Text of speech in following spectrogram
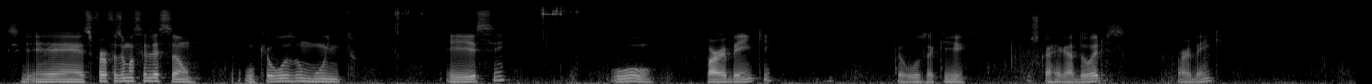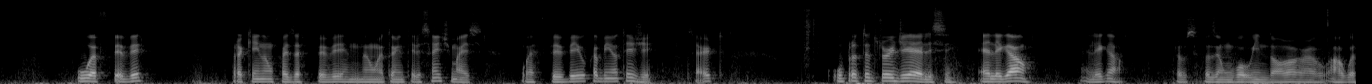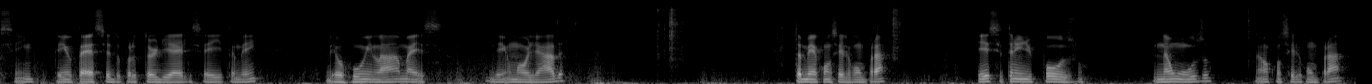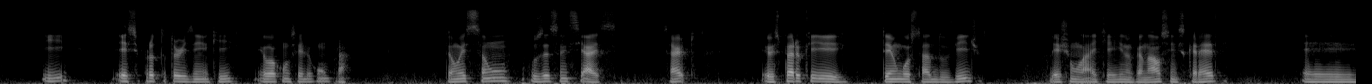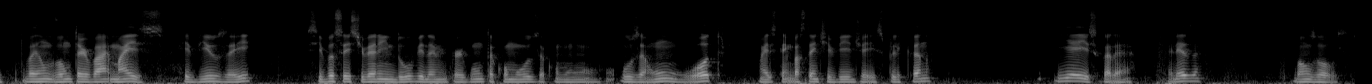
Se, é, se for fazer uma seleção, o que eu uso muito é esse, o Power Bank, que eu uso aqui os carregadores, Power Bank, o FPV, para quem não faz FPV não é tão interessante, mas o FPV e o cabinho ATG, certo? O protetor de hélice é legal? É legal para você fazer um voo indoor, algo assim. Tem o teste do produtor de hélice aí também. Deu ruim lá, mas dei uma olhada. Também aconselho comprar. Esse trem de pouso não uso, não aconselho comprar. E esse protetorzinho aqui eu aconselho comprar. Então esses são os essenciais, certo? Eu espero que tenham gostado do vídeo. Deixa um like aí no canal, se inscreve. É, vão, ter mais reviews aí. Se vocês tiverem dúvida, me pergunta como usa, como usa um, o outro. Mas tem bastante vídeo aí explicando. E é isso, galera. Beleza? Bons voos.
